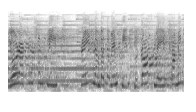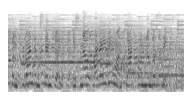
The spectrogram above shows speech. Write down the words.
Your attention please. Train number 20 Madras Mail coming from Trivandrum Central is now arriving on platform number 6.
